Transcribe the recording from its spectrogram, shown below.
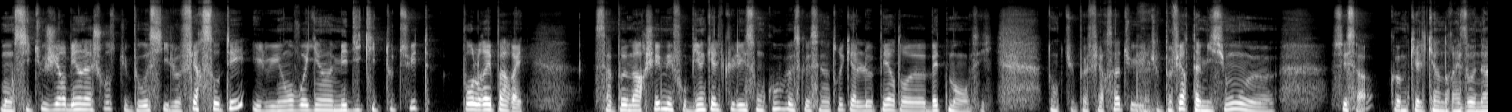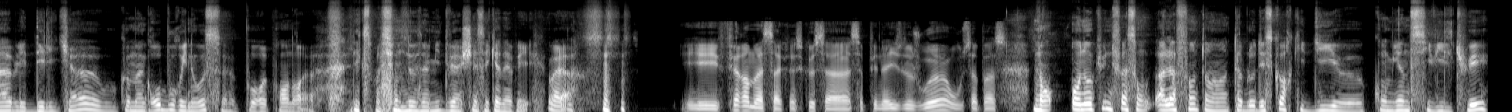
Bon, si tu gères bien la chose, tu peux aussi le faire sauter et lui envoyer un medikit tout de suite pour le réparer. Ça peut marcher, mais faut bien calculer son coût parce que c'est un truc à le perdre bêtement aussi. Donc tu peux faire ça, tu, peux faire ta mission, euh, c'est ça, comme quelqu'un de raisonnable et de délicat ou comme un gros bourrinos, pour reprendre euh, l'expression de nos amis de VHS et canapé. Voilà. Et faire un massacre, est-ce que ça, pénalise le joueur ou ça passe? Non, en aucune façon. À la fin, tu as un tableau des scores qui te dit combien de civils tués,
